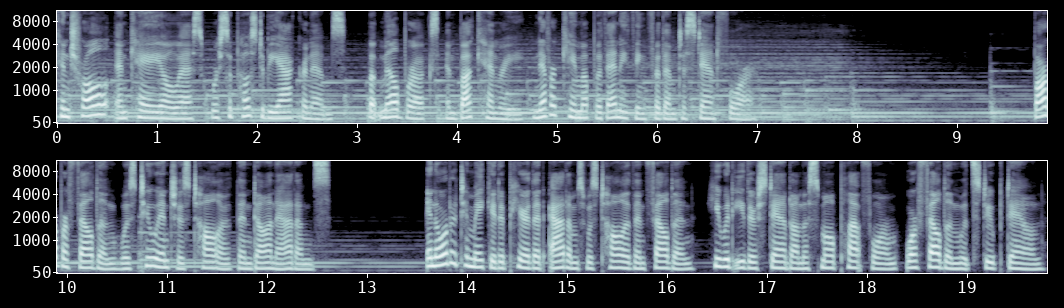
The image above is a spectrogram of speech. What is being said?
Control and KAOS were supposed to be acronyms, but Mel Brooks and Buck Henry never came up with anything for them to stand for. Barbara Feldon was 2 inches taller than Don Adams. In order to make it appear that Adams was taller than Feldon, he would either stand on a small platform or Feldon would stoop down.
